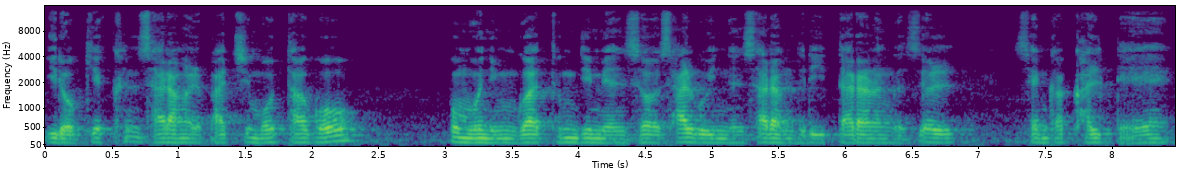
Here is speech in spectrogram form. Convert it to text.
이렇게 큰 사랑을 받지 못하고 부모님과 등지면서 살고 있는 사람들이 있다라는 것을 생각할 때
